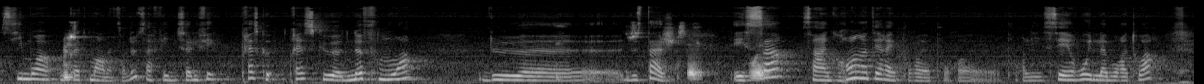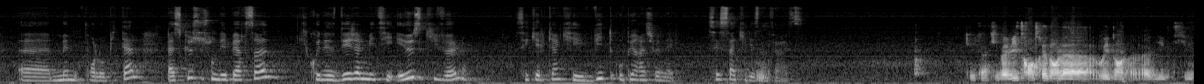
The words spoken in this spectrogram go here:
6 mois ou 4 mois en master 2, ça, fait, ça lui fait presque, presque 9 mois de, de stage. Et ça, c'est un grand intérêt pour, euh, pour, euh, pour les CRO et le laboratoire, euh, même pour l'hôpital, parce que ce sont des personnes qui connaissent déjà le métier. Et eux, ce qu'ils veulent, c'est quelqu'un qui est vite opérationnel. C'est ça qui les intéresse. Quelqu'un qui va vite rentrer dans la, oui, dans la vie active.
